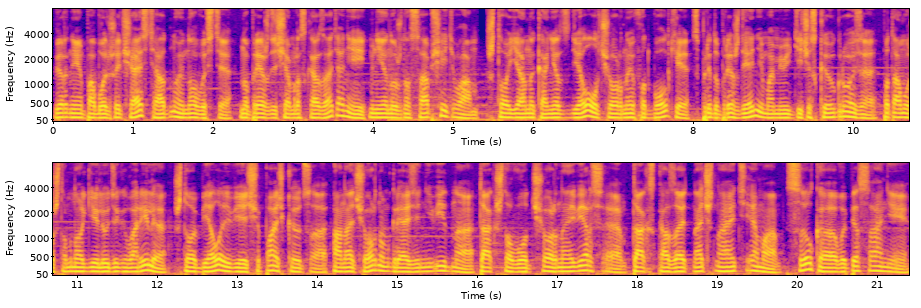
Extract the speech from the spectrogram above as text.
Вернее, по большей части одной новости. Но прежде чем рассказать о ней, мне нужно сообщить вам, что я наконец сделал черные футболки с предупреждением о миметической угрозе. Потому что многие люди говорили, что белые вещи пачкаются, а на черном грязи не видно. Так что вот черная версия, так сказать, ночная тема. Ссылка в описании.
